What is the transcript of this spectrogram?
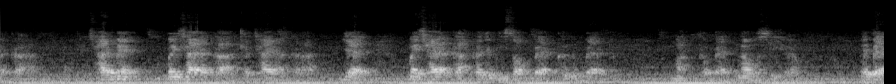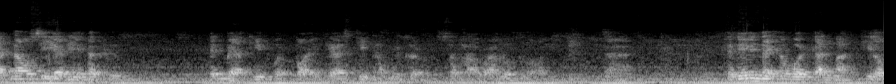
อากาศ ใช้ไม่ไม่ใช้อากาศกับใช้อากาศ แยกไม่ใช้อากาศก็จะมีสองแบบคือแบบหมักกับแบบเน่าเสียในแบบเน่าเสียนี่ก็คือ เป็นแบบที่ปลดปล่อยแก๊สที่ทำให้เกิดสภาวะโลกร้อนนะฮะทีนี้ในกระบวนการหมักที่เรา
